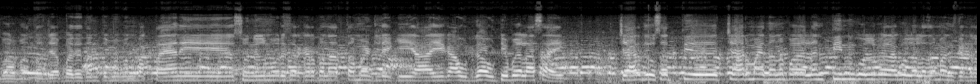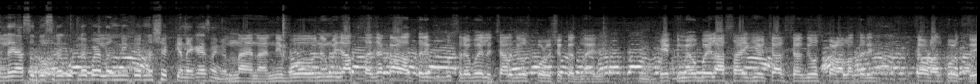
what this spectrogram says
बरोबर. आता ज्या पद्धतीने तुम्ही पण बघताय आणि सुनील मोरे सरकार पण आता म्हटले की हा एक आउट गावठी बैल असा आहे. चार दिवसात ते चार मैदानं पळाला आणि तीन गोल वेळा गोलाला मानकन राहिलं असं दुसऱ्या कुठल्या बैलांनी करणं शक्य नाही काय सांगाल? नाही नाही. निभवणे म्हणजे आत्ताच्या काळात तरी दुसरे बैल चार दिवस पळू शकत नाही एकमेव बैल असा आहे की चार चार दिवस पळाला तरी तेवढाच पळतोय.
